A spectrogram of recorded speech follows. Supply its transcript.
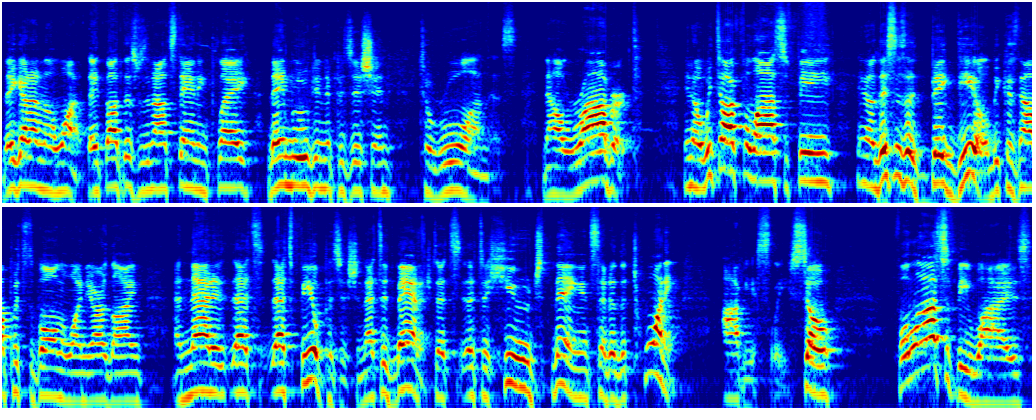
they got it on the one. They thought this was an outstanding play. They moved into position to rule on this. Now, Robert, you know, we talk philosophy. You know, this is a big deal because now it puts the ball on the one yard line, and that is that's that's field position. That's advantage. That's that's a huge thing instead of the 20, obviously. So, philosophy wise,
